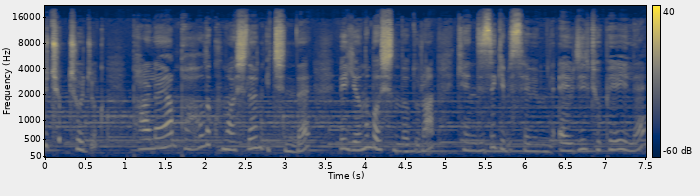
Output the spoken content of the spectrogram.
Küçük çocuk parlayan pahalı kumaşların içinde ve yanı başında duran kendisi gibi sevimli evcil köpeğiyle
